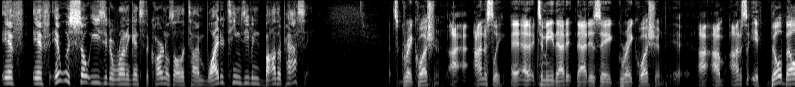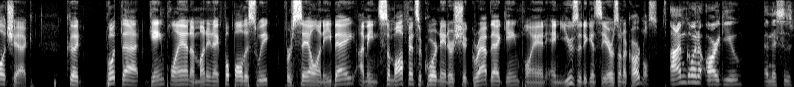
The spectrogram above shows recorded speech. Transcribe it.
If if it was so easy to run against the Cardinals all the time, why do teams even bother passing? That's a great question. I, honestly, to me, that that is a great question. I, I'm honestly, if Bill Belichick could put that game plan on Monday Night Football this week for sale on eBay, I mean, some offensive coordinators should grab that game plan and use it against the Arizona Cardinals. I'm going to argue, and this is,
